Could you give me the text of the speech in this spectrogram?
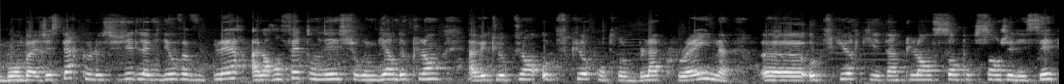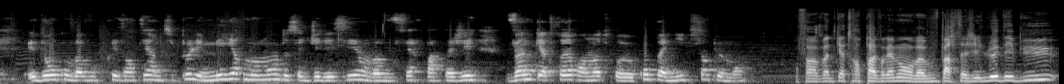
bon bah j'espère que le sujet de la vidéo va vous plaire. Alors en fait on est sur une guerre de clans avec le clan Obscur contre Black Rain. Euh, Obscur qui est un clan 100% GDC et donc on va vous présenter un petit peu les meilleurs moments de cette GDC. On va vous faire partager 24 heures en notre compagnie tout simplement. Enfin 24 heures pas vraiment, on va vous partager le début,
